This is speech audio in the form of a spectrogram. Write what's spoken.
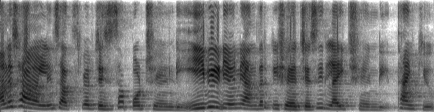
మన ఛానల్ని సబ్స్క్రైబ్ చేసి సపోర్ట్ చేయండి. ఈ వీడియోని అందరికీ షేర్ చేసి లైక్ చేయండి. థ్యాంక్ యూ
